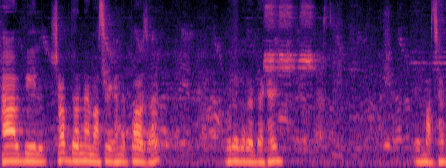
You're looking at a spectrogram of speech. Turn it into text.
খাল বিল সব ধরনের মাছ এখানে পাওয়া যায়। ঘুরে ঘুরে দেখাই এই মাছের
